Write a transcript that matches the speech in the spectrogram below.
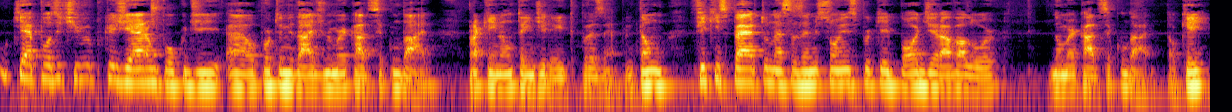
o que é positivo porque gera um pouco de uh, oportunidade no mercado secundário para quem não tem direito, por exemplo. Então, fique esperto nessas emissões porque pode gerar valor no mercado secundário, tá ok?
